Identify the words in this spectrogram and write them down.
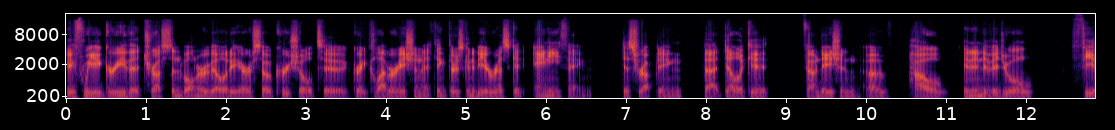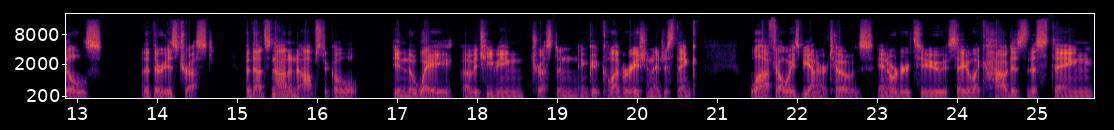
if we agree that trust and vulnerability are so crucial to great collaboration, I think there's going to be a risk at anything disrupting that delicate foundation of how an individual feels that there is trust. But that's not an obstacle in the way of achieving trust and, and good collaboration. I just think we'll have to always be on our toes in order to say like how does this thing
